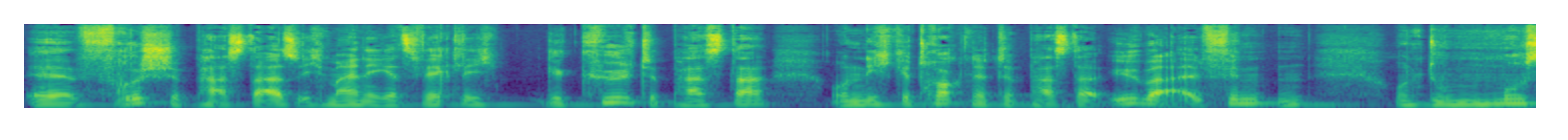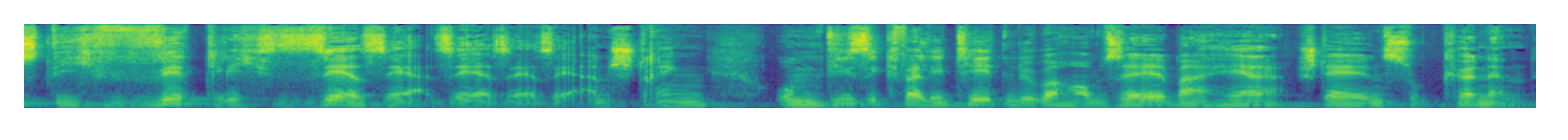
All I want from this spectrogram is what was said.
äh, frische Pasta, also ich meine jetzt wirklich gekühlte Pasta und nicht getrocknete Pasta überall finden und du musst dich wirklich sehr, sehr, sehr, sehr, sehr anstrengen, um diese Qualitäten überhaupt selber herstellen zu können.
